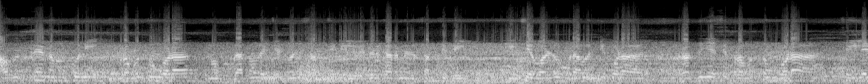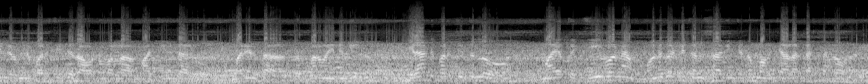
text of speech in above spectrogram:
ఆ వృత్తిని నమ్ముకుని ప్రభుత్వం కూడా మాకు గతంలో ఇచ్చేటువంటి సబ్సిడీలు ఎదురుకరమైన సబ్సిడీ ఇచ్చేవాళ్ళు ఇప్పుడు అవన్నీ కూడా రద్దు చేసి ప్రభుత్వం కూడా చేయలేనటువంటి పరిస్థితి రావడం వల్ల మా జీవితాలు మరింత దుర్భరమైనవి. ఇలాంటి పరిస్థితుల్లో మా యొక్క జీవన మనుగడని కొనసాగించడం మాకు చాలా కష్టంగా ఉంది.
